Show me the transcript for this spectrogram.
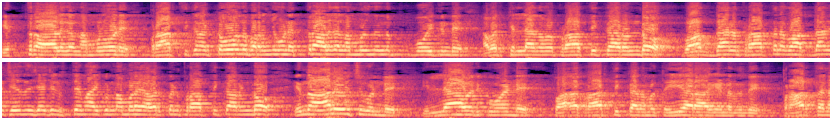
എത്ര ആളുകൾ നമ്മളോട് പ്രാർത്ഥിക്കണട്ടോ എന്ന് പറഞ്ഞുകൊണ്ട് എത്ര ആളുകൾ നമ്മളിൽ നിന്ന് പോയിട്ടുണ്ട്. അവർക്കെല്ലാം നമ്മൾ പ്രാർത്ഥിക്കാറുണ്ടോ? വാഗ്ദാനം പ്രാർത്ഥന വാഗ്ദാനം ചെയ്തതിനു ശേഷം കൃത്യമായിക്കൊണ്ട് നമ്മളെ അവർക്ക് പ്രാർത്ഥിക്കാറുണ്ടോ എന്ന് ആലോചിച്ചുകൊണ്ട് എല്ലാവർക്കും വേണ്ടി പ്രാർത്ഥിക്കാൻ നമ്മൾ തയ്യാറാകേണ്ടതുണ്ട്. പ്രാർത്ഥന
